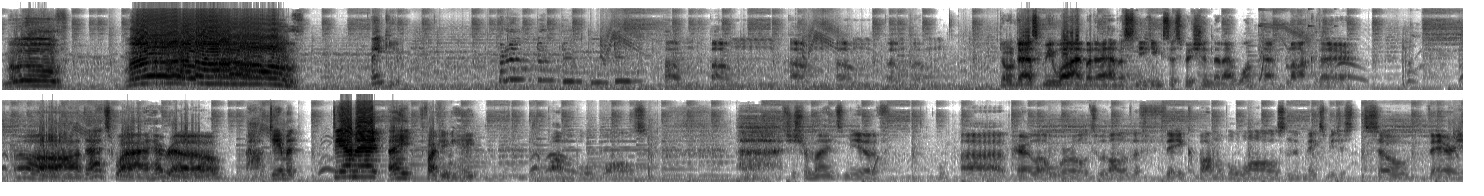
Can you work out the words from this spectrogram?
Move! Move! Thank you. Bum, bum, bum, bum, bum, bum. Don't ask me why, but I have a sneaking suspicion that I want that block there. Oh, that's why. Hello. Oh, damn it. Damn it! I fucking hate bobbable walls. just reminds me of uh, Parallel Worlds with all of the fake bombable walls, and it makes me just so very,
